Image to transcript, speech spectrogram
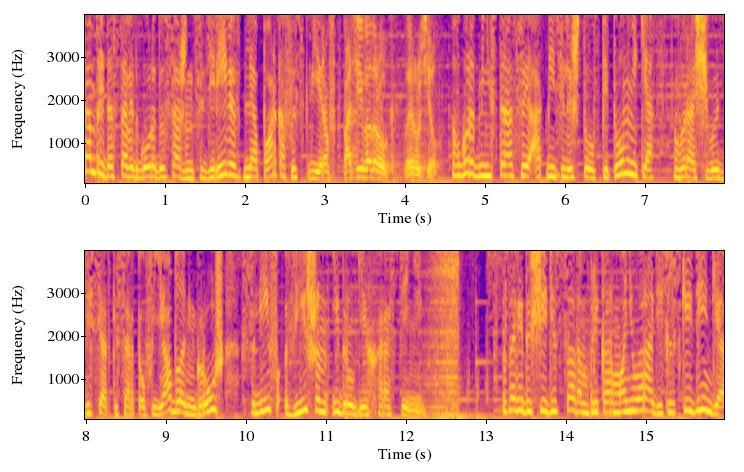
Там предоставят городу саженцы деревьев для парков и скверов. Спасибо, друг, выручил. В город администрации отметили, что в питомнике выращивают десятки сортов яблонь, груш, слив, вишен и других растений. Заведующая детсадом прикарманила родительские деньги.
